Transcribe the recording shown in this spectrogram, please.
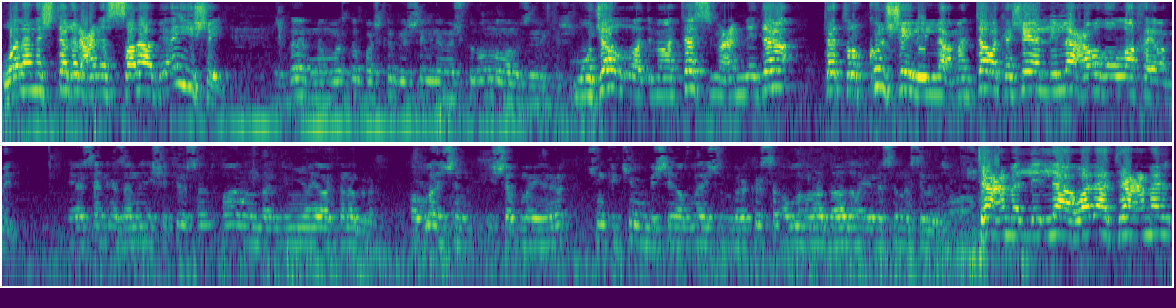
ولا نشتغل عن الصلاة بأي شيء Bizler namazda başka bir şeyle meşgul olmamamız gerekir. مجرد ما تسمع النداء تترك كل شيء لله من ترك شيئا لله عوض الله خيرا منه Eğer sen ezanı işitiyorsan anında dünyayı arkana bırak. Allah için iş yapmaya yönel. Çünkü kim bir şey Allah için bırakırsa Allah ona daha da hayırlısını nasip edecektir. Te'amel lillah ve la te'amel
